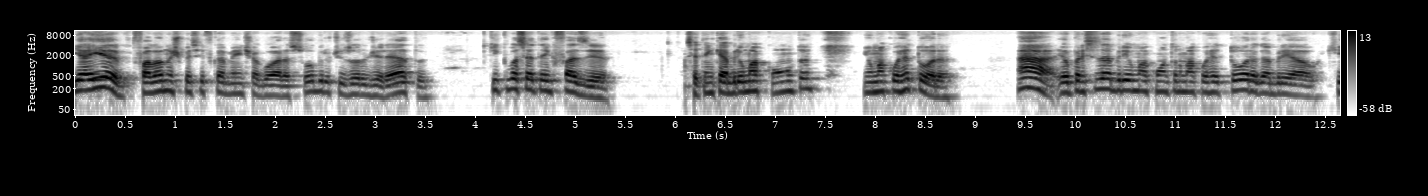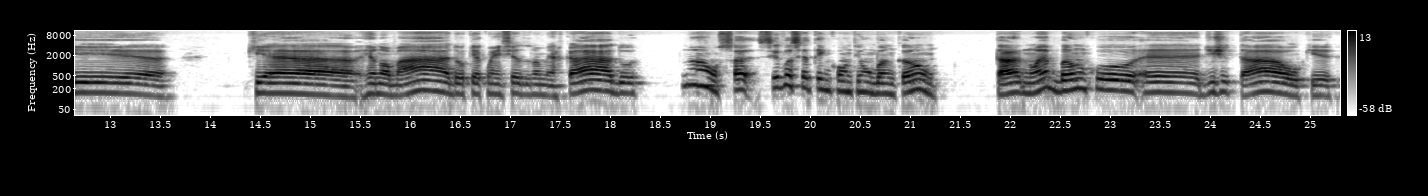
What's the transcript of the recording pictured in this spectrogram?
E aí, falando especificamente agora sobre o Tesouro Direto, o que, que você tem que fazer? Você tem que abrir uma conta em uma corretora. Ah, eu preciso abrir uma conta numa corretora, Gabriel, que, que é renomado, que é conhecido no mercado. Não, se você tem conta em um bancão, tá? Não é banco é, digital que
